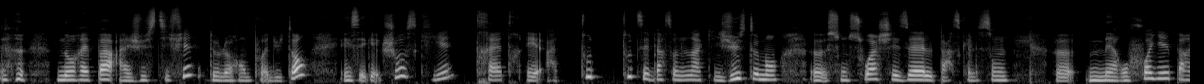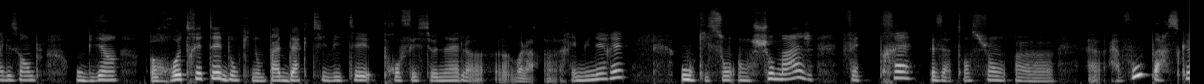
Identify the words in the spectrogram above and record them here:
n'auraient pas à justifier de leur emploi du temps, et c'est quelque chose qui est traître. Et à toutes ces personnes-là qui, justement, euh, sont soit chez elles parce qu'elles sont euh, mères au foyer, par exemple, ou bien retraitées, donc qui n'ont pas d'activité professionnelle voilà, rémunérée, ou qui sont en chômage, faites très attention à vous parce que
